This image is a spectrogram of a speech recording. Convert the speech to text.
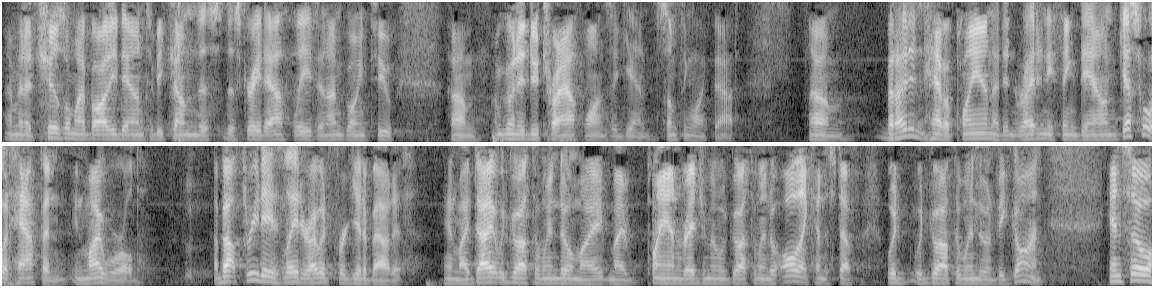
I'm going to chisel my body down to become this, this great athlete, and I'm going to um, I'm going to do triathlons again, something like that. Um, but I didn't have a plan. I didn't write anything down. Guess what would happen in my world? About three days later, I would forget about it, and my diet would go out the window. My my plan regimen would go out the window. All that kind of stuff would would go out the window and be gone. And so,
